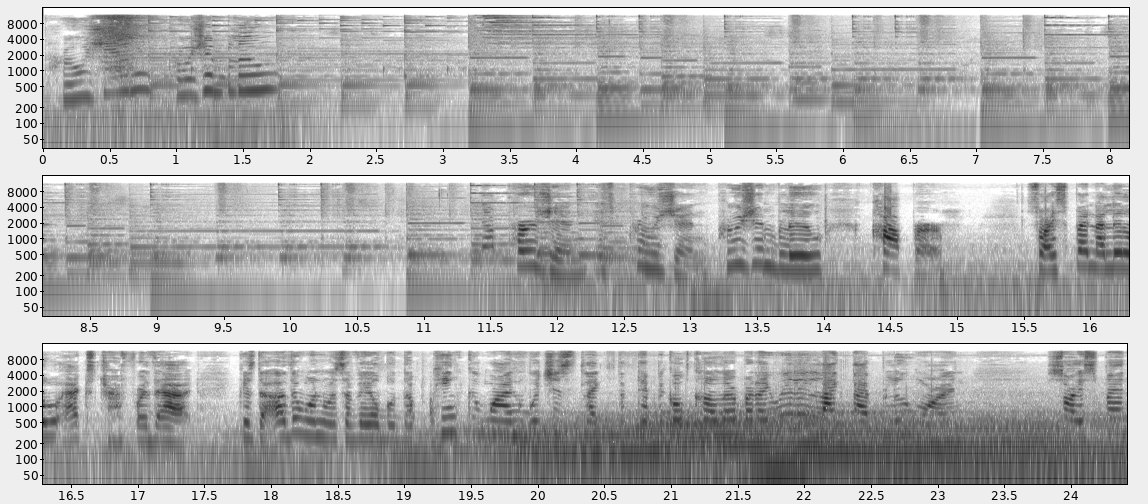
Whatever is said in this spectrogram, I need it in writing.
Prussian Prussian blue? Not Persian, it's Prussian. Prussian blue copper. So I spent a little extra for that because the other one was available, the pink one, which is like the typical color, but I really like that blue one. So I spent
